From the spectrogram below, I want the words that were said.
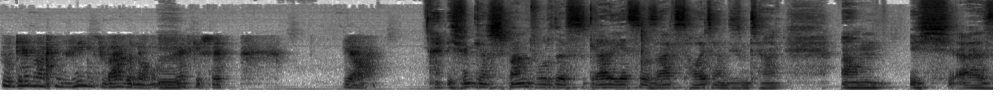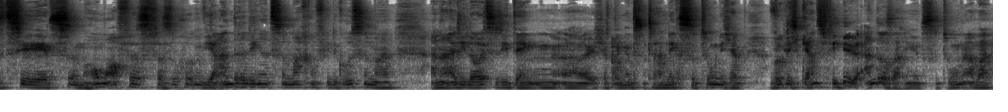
so dermaßen wenig wahrgenommen und mhm. wertgeschätzt. Ja. Ich finde ganz spannend, wo du das gerade jetzt so sagst, heute an diesem Tag. Ähm, ich äh, sitze hier jetzt im Homeoffice, versuche irgendwie andere Dinge zu machen. Viele Grüße mal an all die Leute, die denken, äh, ich habe den ganzen Tag nichts zu tun. Ich habe wirklich ganz viele andere Sachen jetzt zu tun, aber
